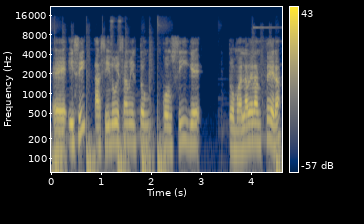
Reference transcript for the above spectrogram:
Eh, y sí, así Lewis Hamilton consigue tomar la delantera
